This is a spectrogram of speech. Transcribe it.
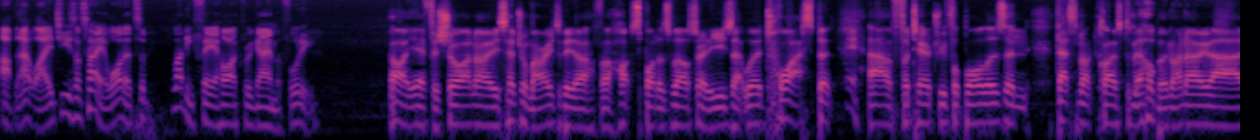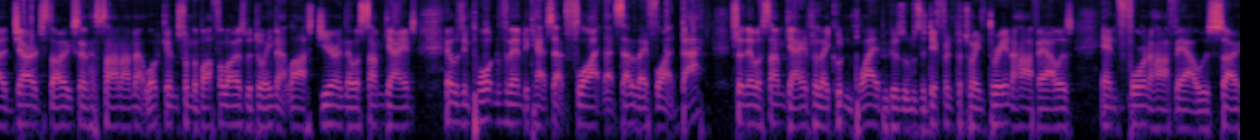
up that way. Geez, I'll tell you what, it's a bloody fair hike for a game of footy. Oh yeah, for sure. I know Central Murray's a bit of a hot spot as well. Sorry to use that word twice, but uh, for territory footballers, and that's not close to Melbourne. I know uh, Jared Stokes and Hassan Ahmad Watkins from the Buffaloes were doing that last year, and there were some games it was important for them to catch that flight, that Saturday flight back. So there were some games where they couldn't play because it was a difference between three and a half hours and four and a half hours. So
